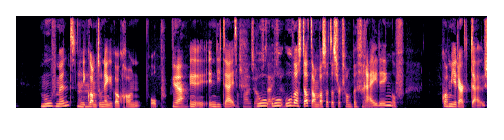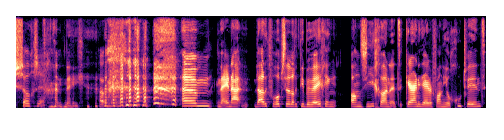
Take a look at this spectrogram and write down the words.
movement. En die Mhm. kwam toen denk ik ook gewoon op Ja, in, in die tijd. Hoe, tijd, hoe, ja. hoe was dat dan? Was dat een soort van bevrijding? Of kwam je daar thuis, zo gezegd? Nee. Oh. Ehm, nee, nou, laat ik vooropstellen dat ik die beweging aan zich gewoon het kernidee ervan heel goed vind.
